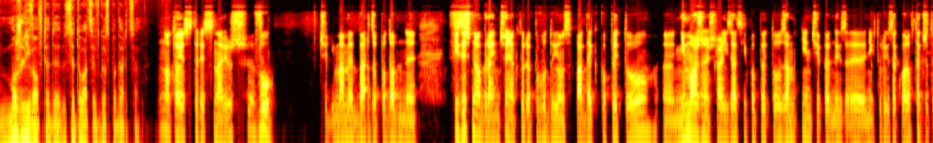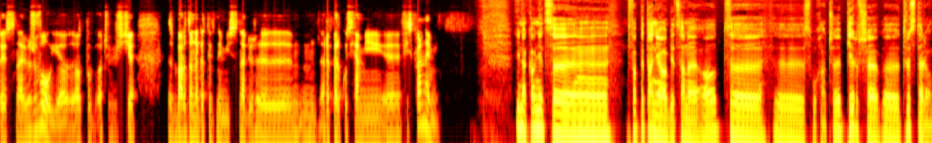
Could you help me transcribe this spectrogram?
możliwą wtedy sytuację w gospodarce? No to jest wtedy scenariusz W, czyli mamy bardzo podobne fizyczne ograniczenia, które powodują spadek popytu, e, niemożność realizacji popytu, zamknięcie pewnych e, niektórych zakładów, także to jest scenariusz W i oczywiście z bardzo negatywnymi reperkusjami fiskalnymi. I na koniec e, dwa pytania obiecane od e, słuchaczy. Pierwsze, e, Trystero.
